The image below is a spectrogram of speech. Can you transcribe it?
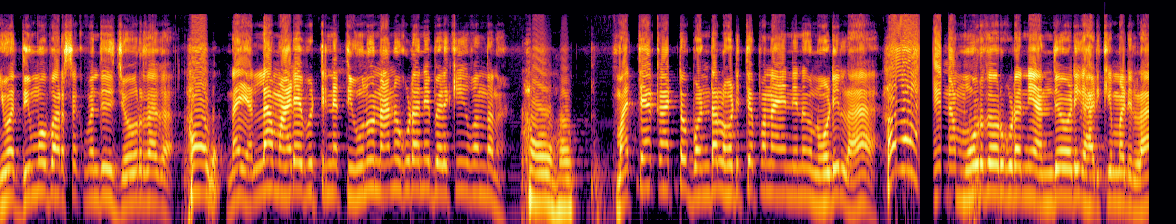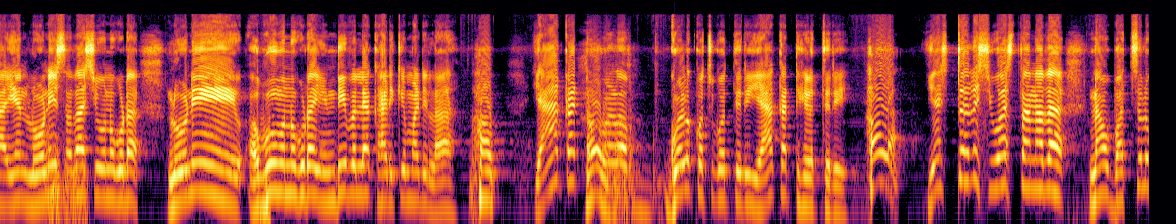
ಇವ ದಿಮ್ಮು ಬಾರ್ಸಕ್ ಬಂದಿದ್ದ ಜೋರ್ದಾಗ ನಾ ಎಲ್ಲಾ ಮಾಡೇ ಬಿಟ್ಟಿನ ಇವನು ನಾನು ಕೂಡ ಬೆಳಕಿಗೆ ಬಂದನ. ಮತ್ತೆ ಕಟ್ಟು ಬಂಡಲ್ ಹೊಡಿತೇಪ ನಾ ಏನ್ ನಿನಗೆ ನೋಡಿಲ್ಲ? ಏನ್ ನಮ್ಮ ಮೂರ್ದವ್ರು ಕೂಡ ನೀ ಅಂದೇ ಹೊಡಿಗೆ ಹಾಡಿಕೆ ಮಾಡಿಲ್ಲ. ಏನ್ ಲೋಣಿ ಸದಾಶಿವನು ಕೂಡ ಲೋಣಿ ಅಭೂಮನು ಕೂಡ ಇಂಡಿ ಬಲ್ಯಾಕ ಹಾಡಿಕೆ ಮಾಡಿಲ್ಲ? ಯಾಕಟ್ಟ ಯಾಕಟ್ಟು ಗೊಳ ಕೊಚ್ಕೋತೀರಿ? ಯಾಕಟ್ಟು ಹೇಳ್ತೀರಿ? ಎಷ್ಟದ ಶಿವಸ್ಥಾನದ ನಾವು ಬಚ್ಚಲು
